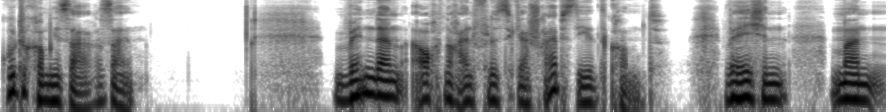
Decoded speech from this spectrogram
gute Kommissare sein. Wenn dann auch noch ein flüssiger Schreibstil kommt, welchen man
